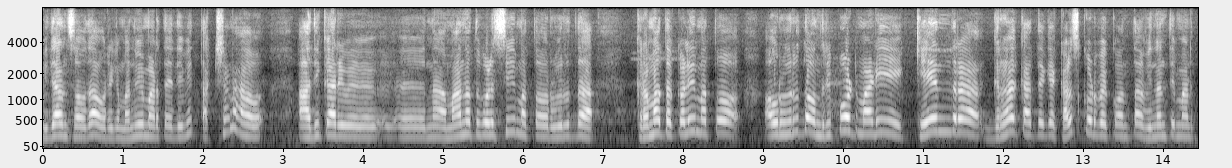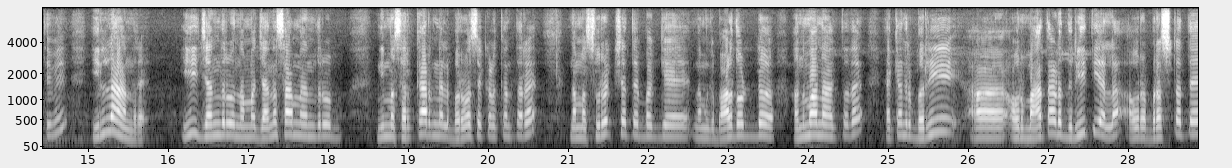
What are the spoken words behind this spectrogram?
ವಿಧಾನಸೌಧ ಅವರಿಗೆ ಮನವಿ ಮಾಡ್ತಾ ಇದ್ದೀವಿ. ತಕ್ಷಣ ಆ ಅಧಿಕಾರಿ ಆ, ನ ಅಮಾನತುಗೊಳಿಸಿ ಮತ್ತು ಅವ್ರ ವಿರುದ್ಧ ಕ್ರಮ ತಗೊಳ್ಳಿ ಮತ್ತು ಅವ್ರ ವಿರುದ್ಧ ಒಂದು ರಿಪೋರ್ಟ್ ಮಾಡಿ ಕೇಂದ್ರ ಗೃಹ ಖಾತೆಗೆ ಕಳಿಸ್ಕೊಡ್ಬೇಕು ಅಂತ ವಿನಂತಿ ಮಾಡ್ತೀವಿ. ಇಲ್ಲ ಅಂದರೆ ಈ ಜನರು, ನಮ್ಮ ಜನಸಾಮಾನ್ಯರು ನಿಮ್ಮ ಸರ್ಕಾರದ ಮೇಲೆ ಭರವಸೆ ಕಳ್ಕೊಂತಾರೆ. ನಮ್ಮ ಸುರಕ್ಷತೆ ಬಗ್ಗೆ ನಮಗೆ ಭಾಳ ದೊಡ್ಡ ಅನುಮಾನ ಆಗ್ತದೆ. ಯಾಕಂದ್ರೆ ಬರೀ ಅವ್ರು ಮಾತಾಡೋದ ರೀತಿ ಅಲ್ಲ, ಅವರ ಭ್ರಷ್ಟತೆ,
